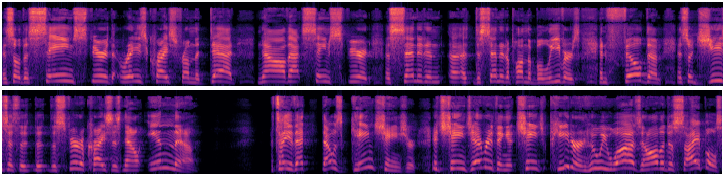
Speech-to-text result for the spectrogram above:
And so the same spirit that raised Christ from the dead, now that same spirit ascended and uh, descended upon the believers and filled them. And so Jesus, the, the, the spirit of Christ is now in them. I tell you, that, that was game changer. It changed everything. It changed Peter and who he was and all the disciples.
